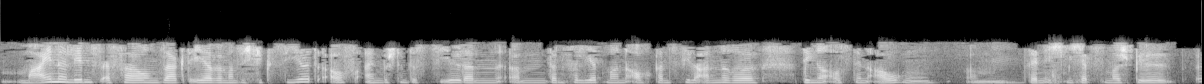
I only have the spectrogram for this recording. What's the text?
meine Lebenserfahrung sagt eher, wenn man sich fixiert auf ein bestimmtes Ziel, dann, ähm, dann verliert man auch ganz viele andere Dinge aus den Augen. Ähm. Wenn ich mich jetzt zum Beispiel äh,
